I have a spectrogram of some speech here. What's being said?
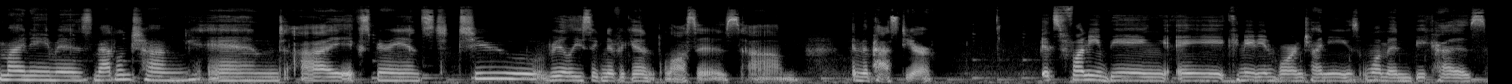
My name is Madeline Chung, and I experienced two really significant losses um, in the past year. It's funny being a Canadian born Chinese woman because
